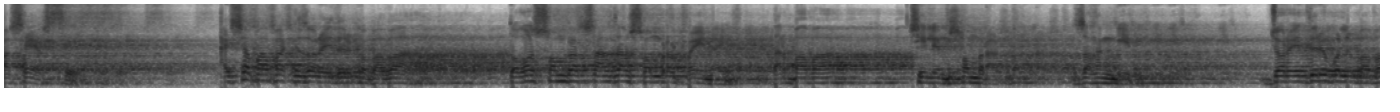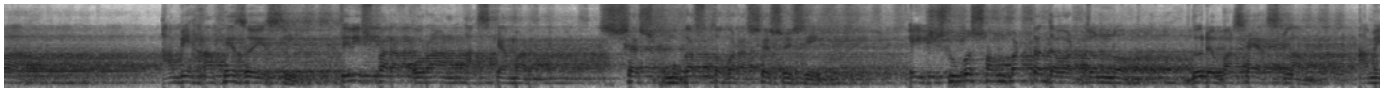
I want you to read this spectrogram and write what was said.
বাসায় আসছে। আইসা বাবাকে জড়াই কয়, বাবা তখন সম্রাট শাহজাহান সম্রাট হয় নাই। তার বাবা ছিলেন সম্রাট জাহাঙ্গীর। জড়াই ধরে বলে বাবা আমি হাফেজ হয়েছি তিরিশ পারা কোরআন আজকে আমার শেষ মুখস্থ করা শেষ হয়েছি। এই শুভ সংবাদটা দেওয়ার জন্য দূরে বাসায় আসলাম আমি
